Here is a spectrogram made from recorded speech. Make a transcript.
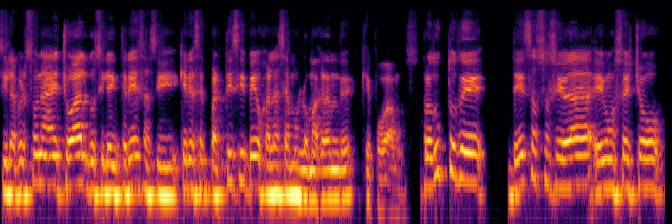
Si la persona ha hecho algo, si le interesa, si quiere ser partícipe, ojalá seamos lo más grande que podamos. Producto de, de esa sociedad hemos hecho,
